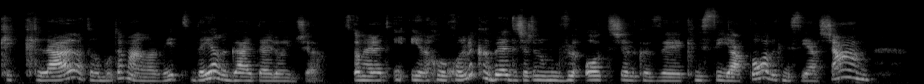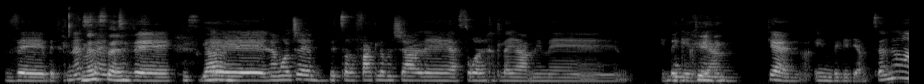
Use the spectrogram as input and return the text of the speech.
ככלל, התרבות המערבית די הרגה את האלוהים שלה. זאת אומרת, אנחנו יכולים לקבל את זה שיש לנו מובלעות של כזה כנסייה פה וכנסייה שם, ובית כנסת, כנסת. ולמרות שבצרפת למשל אה, אסור ללכת לים עם, אה, עם בגד. ים, כן, עם בגד ים צנוע,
